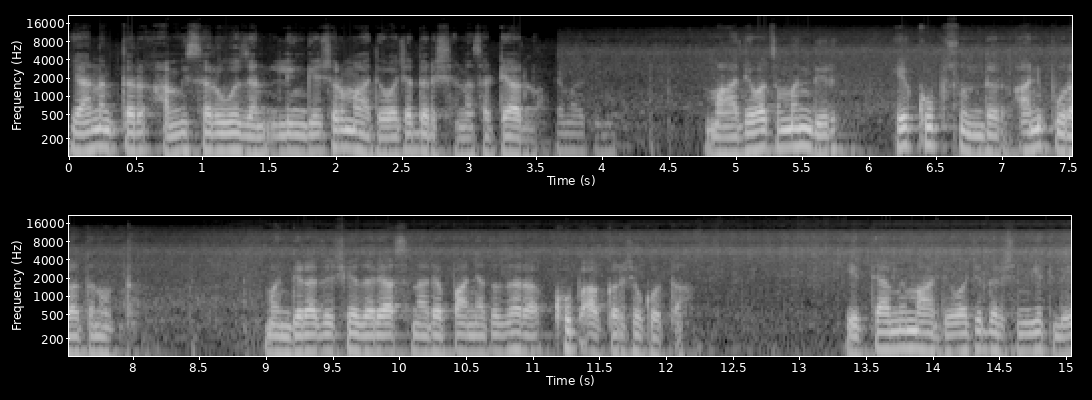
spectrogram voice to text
यानंतर आम्ही सर्वजण लिंगेश्वर महादेवाच्या दर्शनासाठी आलो. महादेवाचं मंदिर हे खूप सुंदर आणि पुरातन होतं. मंदिराच्या शेजारी असणाऱ्या पाण्याचा झरा खूप आकर्षक होता. येथे आम्ही महादेवाचे दर्शन घेतले.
